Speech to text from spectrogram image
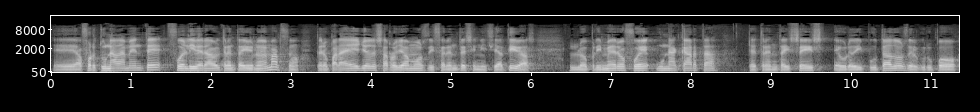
Eh, afortunadamente fue liberado el 31 de marzo, pero para ello desarrollamos diferentes iniciativas. Lo primero fue una carta de 36 eurodiputados del Grupo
